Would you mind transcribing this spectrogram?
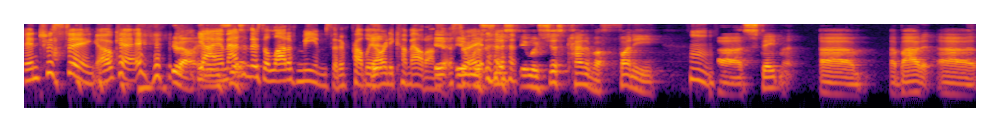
Interesting. Okay. You know, yeah, I imagine there's a lot of memes that have probably It- already come out on it, this, it right? was just it was just kind of a funny hmm. uh, statement um, about it. Uh,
